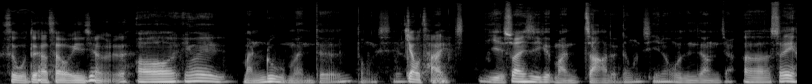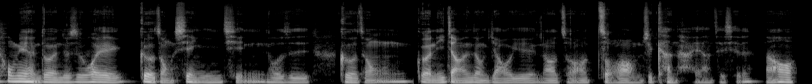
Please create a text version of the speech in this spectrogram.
所以我对它才有印象的。哦，因为蛮入门的东西，教材也算是一个蛮渣的东西了，我只能这样讲。呃，所以后面很多人就是会各种献殷勤，或是各种呃你讲的那种邀约，然后走啊走啊，我们去看海啊这些的，然后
